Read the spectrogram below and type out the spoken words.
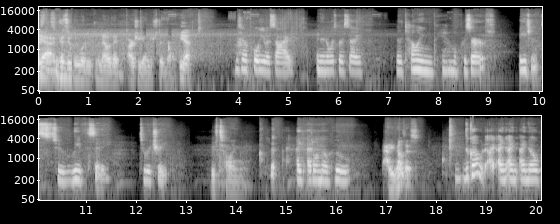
Yeah, because we wouldn't know that Archie understood that. Yeah. he's gonna pull you aside and in a whisper say, They're telling the animal preserve agents to leave the city, to retreat. Who's telling? me? I, I don't know who. How do you know this? The code. I, I, I- know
